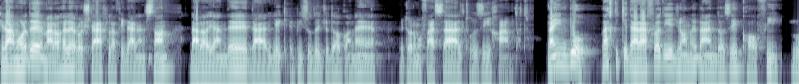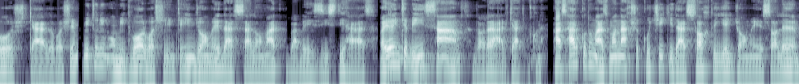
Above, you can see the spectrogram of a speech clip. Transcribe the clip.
که در مورد مراحل رشد اخلاقی در انسان در آینده در یک اپیزود جداگانه به طور مفصل توضیح خواهم داد. و این دو وقتی که در افراد یه جامعه به اندازه کافی رشد کرده باشه می‌تونیم امیدوار باشیم که این جامعه در سلامت و بهزیستی هست و یا اینکه به این سمت داره حرکت می‌کنه. پس هر کدوم از ما نقش کوچیکی در ساخت یک جامعه سالم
